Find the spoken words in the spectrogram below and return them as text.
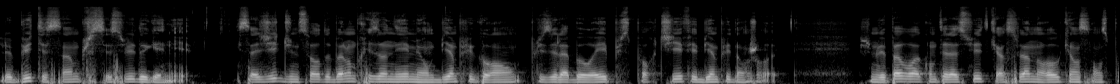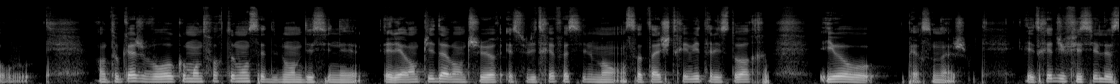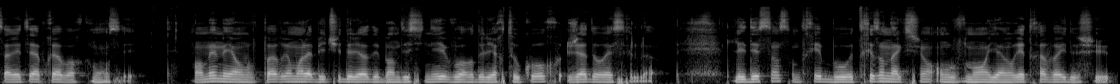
Le but est simple, c'est celui de gagner. Il s'agit d'une sorte de ballon prisonnier mais en bien plus grand, plus élaboré, plus sportif et bien plus dangereux. Je ne vais pas vous raconter la suite car cela n'aura aucun sens pour vous. En tout cas, je vous recommande fortement cette bande dessinée. Elle est remplie d'aventures et se lit très facilement. On s'attache très vite à l'histoire et aux personnages. Il est très difficile de s'arrêter après avoir commencé. Moi-même n'ayant pas vraiment l'habitude de lire des bandes dessinées, voire de lire tout court, adoré celle-là. Les dessins sont très beaux, très en action, en mouvement, il y a un vrai travail dessus.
